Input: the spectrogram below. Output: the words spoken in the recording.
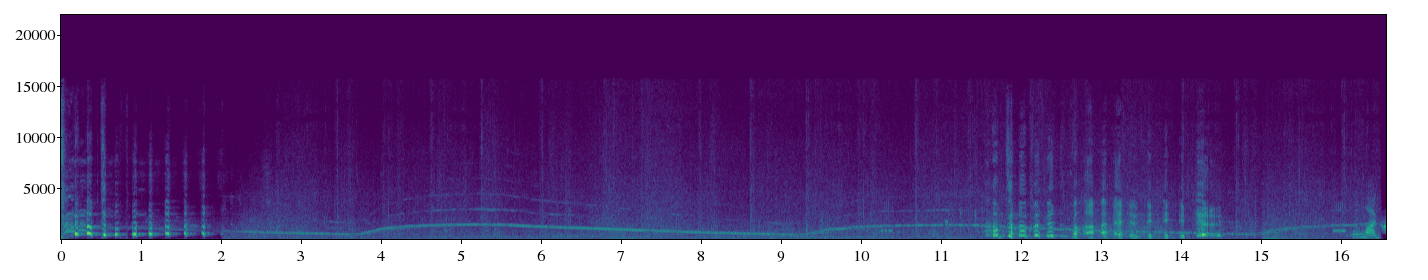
I'm dumping his body. Oh my god.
